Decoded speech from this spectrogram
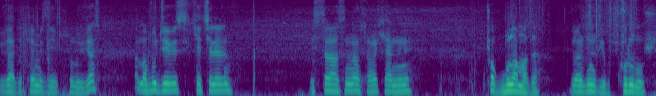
güzelce temizleyip sulayacağız. Ama bu ceviz keçilerin istilasından sonra kendini çok bulamadı. Gördüğünüz gibi kurumuş.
